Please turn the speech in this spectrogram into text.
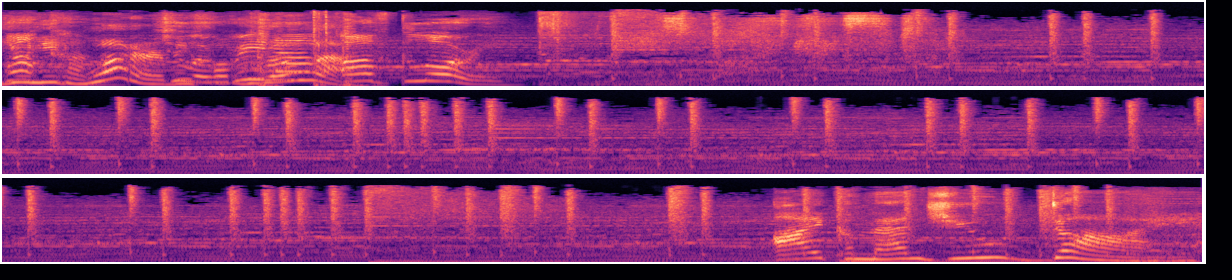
You need water to before Arena up. of Glory. I command you, die.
